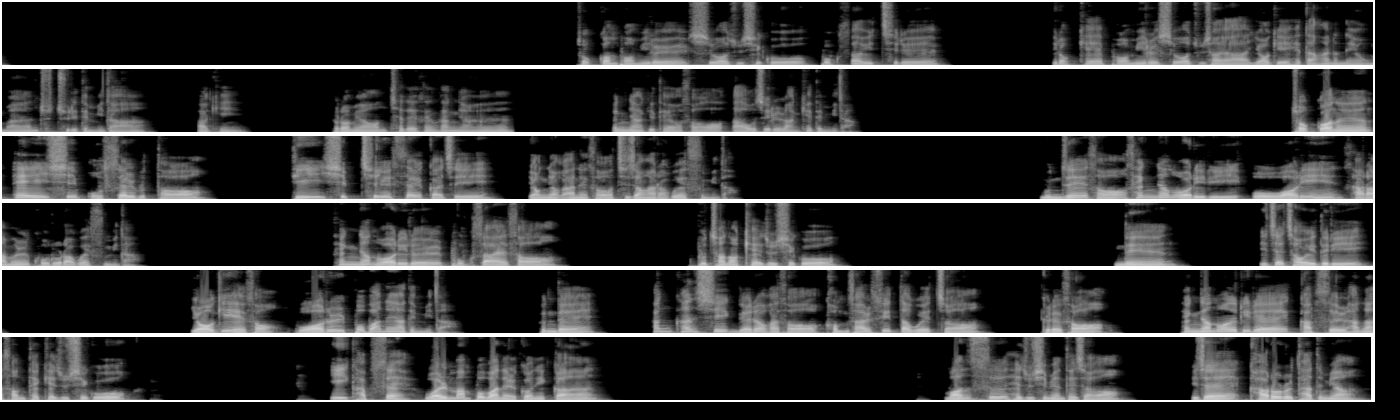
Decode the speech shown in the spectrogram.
조건 범위를 씌워 주시고 복사 위치를 이렇게 범위를 씌워 주셔야 여기에 해당하는 내용만 추출이 됩니다. 확인 그러면 최대 생산량은 생략이 되어서 나오지를 않게 됩니다. 조건은 A15셀부터 D17셀까지 영역 안에서 지정하라고 했습니다. 문제에서 생년월일이 5월인 사람을 고르라고 했습니다. 생년월일을 복사해서 붙여넣기 해주시고 는 이제 저희들이 여기에서 월을 뽑아내야 됩니다. 근데 한 칸씩 내려가서 검사할 수 있다고 했죠. 그래서 생년월일의 값을 하나 선택해 주시고 이 값에 월만 뽑아낼 거니까 month 해주시면 되죠. 이제 가로를 닫으면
